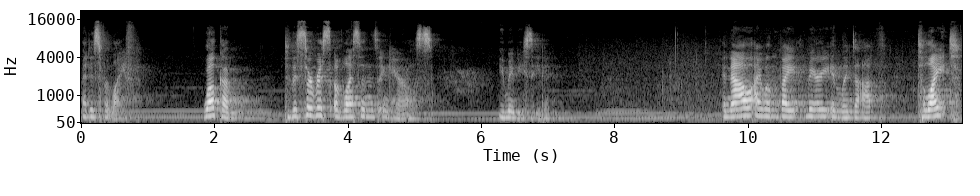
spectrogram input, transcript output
that is for life. Welcome to the service of lessons and carols. You may be seated. And now I will invite Mary and Linda up to light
